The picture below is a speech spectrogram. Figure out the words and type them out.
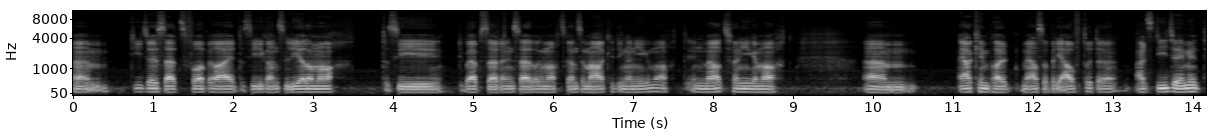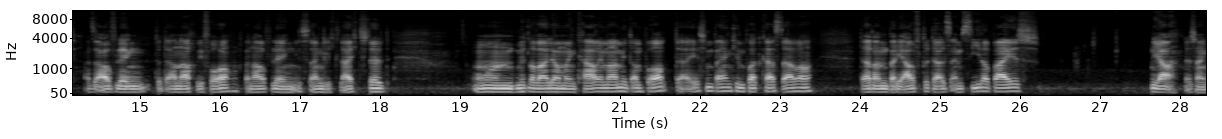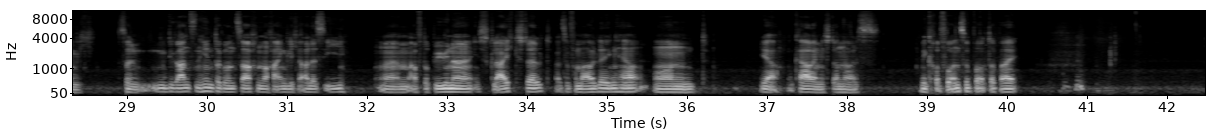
ähm, DJ-Sets vorbereite, dass ich die ganzen Lieder mache, dass ich die Website ich selber gemacht, das ganze Marketing habe ich gemacht, in März habe ich gemacht. Ähm, er kommt halt mehr so bei den Auftritten als DJ mit. Also Auflegen tut er nach wie vor. Beim Auflegen ist eigentlich gleichgestellt. Und mittlerweile haben wir einen Karima mit an Bord, der ist ein Bank im Podcast aber, der dann bei den Auftritten als MC dabei ist. Ja, das ist eigentlich so die ganzen Hintergrundsachen mache eigentlich alles ich. Ähm, auf der Bühne ist gleichgestellt, also vom Auflegen her. Und ja, Karim ist dann als Mikrofonsupport dabei. Mhm.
